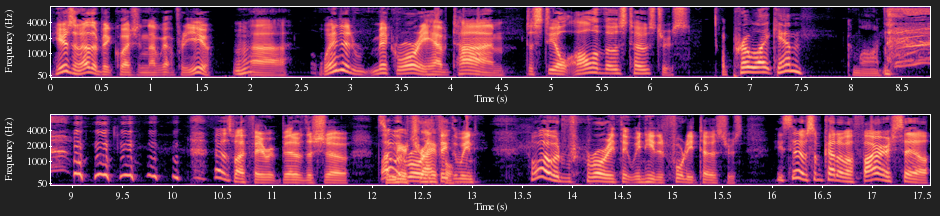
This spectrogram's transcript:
Here's another big question I've got for you. Mm-hmm. Uh, when did Mick Rory have time to steal all of those toasters? A pro like him? Come on. That was my favorite bit of the show. Why would Rory trifle. think that we? Why would Rory think we needed forty toasters? He said it was some kind of a fire sale.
